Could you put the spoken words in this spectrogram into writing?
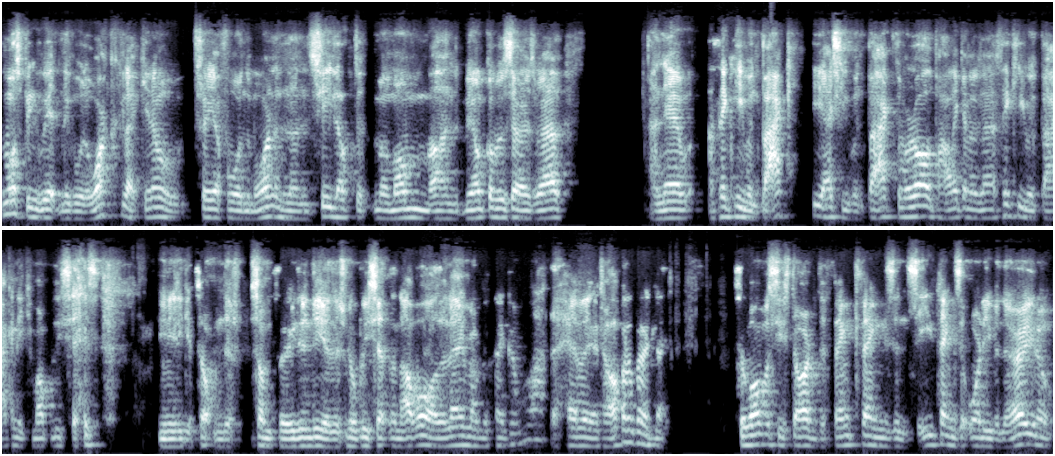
they must be waiting to go to work, like, you know, three or four in the morning. And she looked at my mum and my uncle was there as well. And now I think he went back. He actually went back. They were all panicking. And I think he went back and he came up and he says, You need to get something, to, some food into you. There's nobody sitting on that wall. And I remember thinking, What the hell are you talking about? Like, so obviously started to think things and see things that weren't even there, you know.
